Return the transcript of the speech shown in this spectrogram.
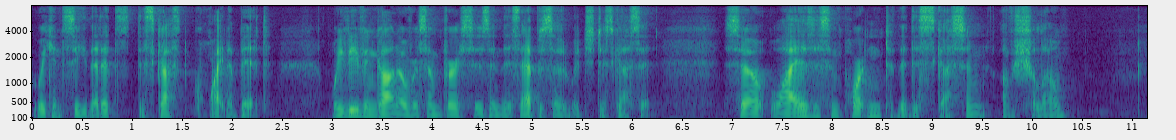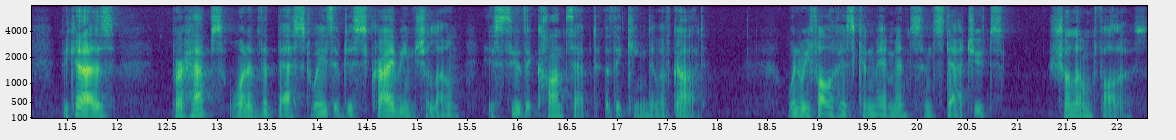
we can see that it's discussed quite a bit. We've even gone over some verses in this episode which discuss it. So, why is this important to the discussion of shalom? Because Perhaps one of the best ways of describing shalom is through the concept of the kingdom of God. When we follow his commandments and statutes, shalom follows.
